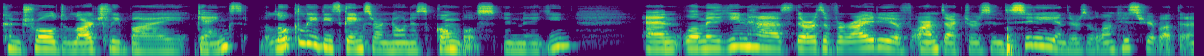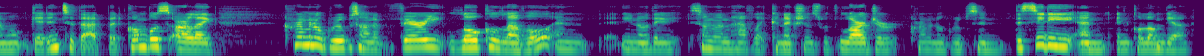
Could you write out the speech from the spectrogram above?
controlled largely by gangs. Locally, these gangs are known as combos in Medellin. And well, Medellin has, there is a variety of armed actors in the city, and there's a long history about that. I won't get into that. But combos are like criminal groups on a very local level and you know they some of them have like connections with larger criminal groups in the city and in Colombia.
